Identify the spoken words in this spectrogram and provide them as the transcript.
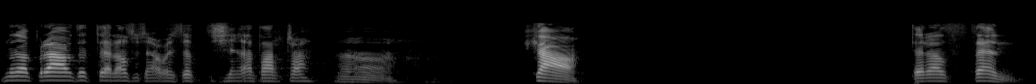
No naprawdę teraz musiała być ta silna tarcza? A. Ha! Teraz ten.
